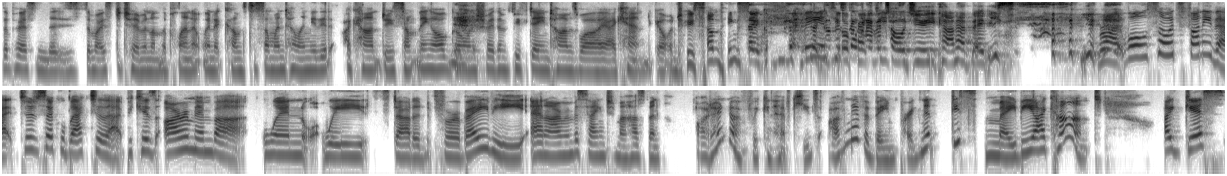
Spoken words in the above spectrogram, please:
the person that is the most determined on the planet when it comes to someone telling me that I can't do something. I'll go and show them 15 times why I can go and do something. So, me as your ever told you you can't have babies. yeah. Right. Well, so it's funny that to circle back to that because I remember when we started for a baby, and I remember saying to my husband, I don't know if we can have kids. I've never been pregnant. This maybe I can't. I guess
